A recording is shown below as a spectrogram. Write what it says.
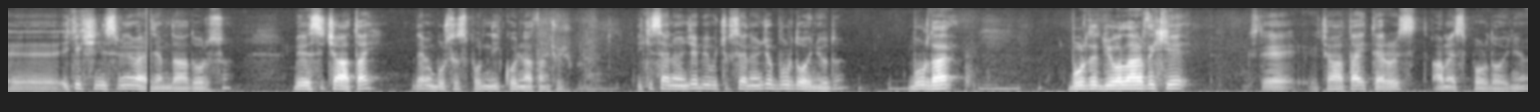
e, iki kişinin ismini vereceğim daha doğrusu. Birisi Çağatay. Değil mi? Bursa Spor'un ilk golünü atan çocuk. İki sene önce, bir buçuk sene önce burada oynuyordu. Burada burada diyorlardı ki işte Çağatay terörist Ahmet Spor'da oynuyor.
